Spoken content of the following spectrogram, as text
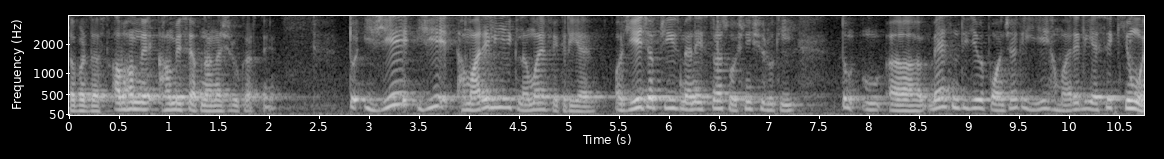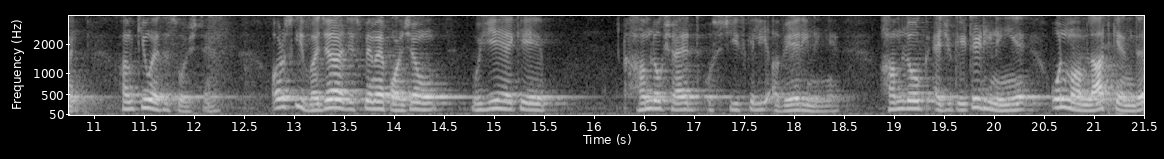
زبردست۔ اب ہم نے، ہم اسے اپنانا شروع کرتے ہیں۔ تو یہ یہ ہمارے لیے ایک لمحہ فکری ہے۔ اور یہ جب چیز میں نے اس طرح سوچنی شروع کی تو میں اس نتیجے پہ پہنچا کہ یہ ہمارے لیے ایسے کیوں ہے ہم کیوں ایسے سوچتے ہیں؟ اور اس کی وجہ جس پہ میں پہنچا ہوں وہ یہ ہے کہ ہم لوگ شاید اس چیز کے لیے اویئر ہی نہیں ہیں۔ ہم لوگ ایجوکیٹڈ ہی نہیں ہیں ان معاملات کے اندر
